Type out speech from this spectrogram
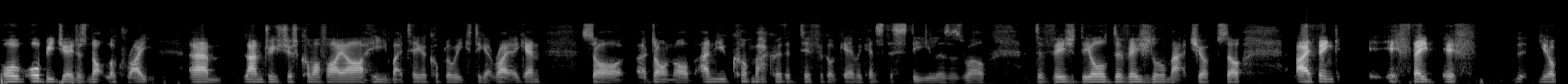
Or OBJ does not look right. Um, Landry's just come off IR. He might take a couple of weeks to get right again. So I don't know. And you come back with a difficult game against the Steelers as well. Division, the old divisional matchup. So I think if they, if you know,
